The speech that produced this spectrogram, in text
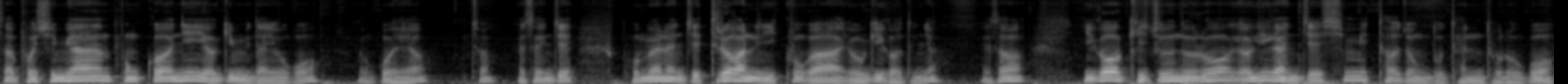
그래서 보시면 본건이 여기입니다. 요거 요거예요. 그렇죠? 그래서 이제 보면은 이제 들어가는 입구가 여기거든요. 그래서 이거 기준으로 여기가 이제 10m 정도 되는 도로고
